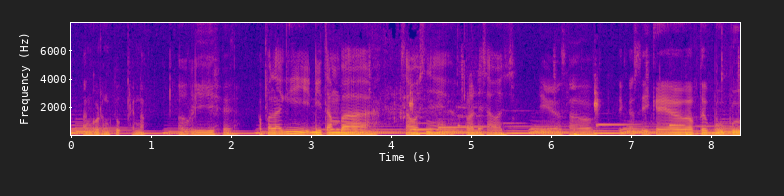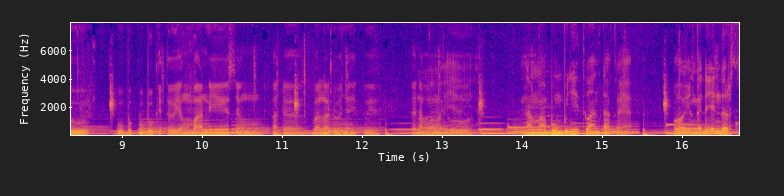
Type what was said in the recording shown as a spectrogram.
kentang goreng tuh enak Oh. gurih ya Apalagi ditambah sausnya ya, kalau ada saus. Iya, so dikasih kayak waktu bubuk bubuk-bubuk itu yang manis yang ada baladonya itu ya. Enak Oh, banget iya, tuh. Nama bumbunya itu antaka ya. Oh, yang gak ada endorse.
